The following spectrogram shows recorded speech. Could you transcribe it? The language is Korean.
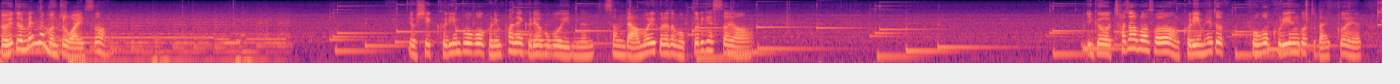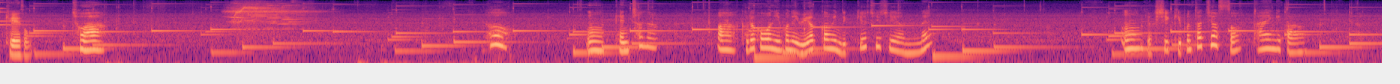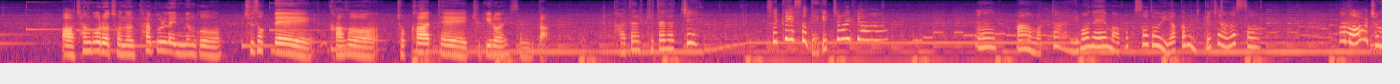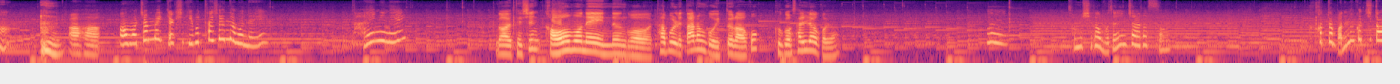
너희들 맨날 먼저 와 있어. 역시 그림 보고 그림판에 그려보고 있는 있었는데 아무리 그려도 못 그리겠어요. 이거 찾아봐서 그림 해도 보고 그리는 것도 날 거예요. 계속. 좋아. 어. 응, 괜찮아. 아, 그러고 보니 이번에 위압감이 느껴지지 않네? 응, 역시 기분 탓이었어. 다행이다. 아, 참고로 저는 타블렛 있는 거 추석 때 가서 조카한테 주기로 했습니다. 다들 기다렸지? 스케이스 내겠지 말이야. 응, 아, 맞다. 이번에 마법 써도 위압감이 느껴지지 않았어. 어머, 좀... 아하. 어머, 정말 역시 기분 탓이었나 보네. 다행이네. 나 대신 가오몬에 있는 거 타블렛 다른 거 있더라고? 그거 살려고요. 응. 솜씨가 모자인 줄 알았어. 그것도 맞는 거지다.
